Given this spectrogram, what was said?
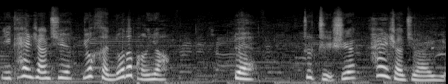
你看上去有很多的朋友，对，这只是看上去而已。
